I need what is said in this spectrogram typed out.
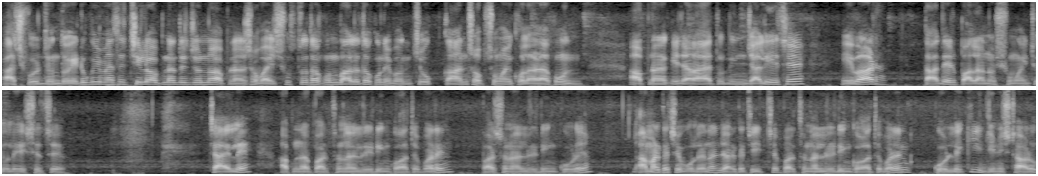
আজ পর্যন্ত এটুকুই মেসেজ ছিল আপনাদের জন্য। আপনারা সবাই সুস্থ থাকুন, ভালো থাকুন এবং চোখ, কান সবসময় খোলা রাখুন। আপনাকে যারা এতদিন জ্বালিয়েছে, এবার তাদের পালানোর সময় চলে এসেছে। চাইলে আপনার পার্সোনাল রিডিং করাতে পারেন পার্সোনাল রিডিং করে। আমার কাছে বলে না, যার কাছে ইচ্ছে পার্সোনাল রিডিং করাতে পারেন, করলে কি জিনিসটা আরও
